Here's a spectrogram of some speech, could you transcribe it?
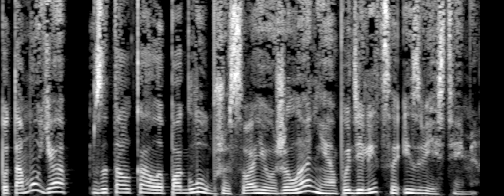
Потому я затолкала поглубже свое желание поделиться известиями.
